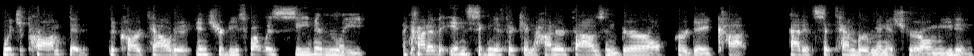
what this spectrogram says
which prompted the cartel to introduce what was seemingly a kind of insignificant 100,000 barrel per day cut at its September ministerial meeting.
